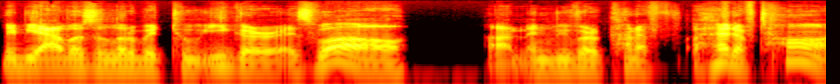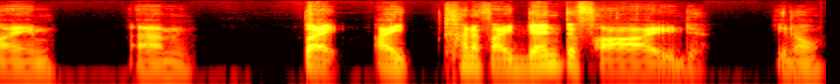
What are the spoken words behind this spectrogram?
maybe I was a little bit too eager as well. Um, and we were kind of ahead of time. Um, but I kind of identified, you know,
